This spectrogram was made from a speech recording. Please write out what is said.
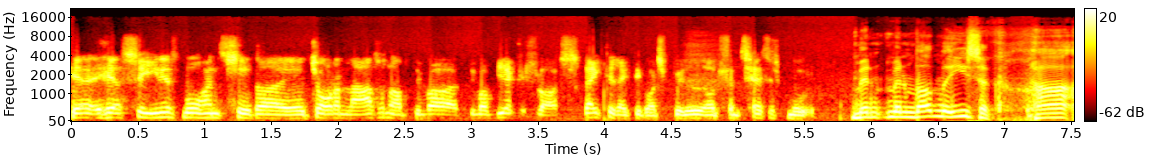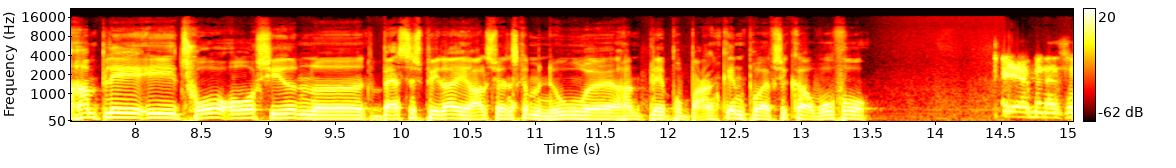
her, her senest, hvor han sætter øh, Jordan Larsen op, det var, det var virkelig flot. Rigtig, rigtig godt spillet og et fantastisk mål. Men, men hvad med Isak? Har, han blev i to år siden uh, den bedste spiller i Allsvenskan, men nu uh, han blev på banken på FCK. Hvorfor? Ja, men altså,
